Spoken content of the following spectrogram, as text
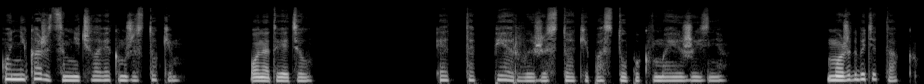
он не кажется мне человеком жестоким. Он ответил, «Это первый жестокий поступок в моей жизни». Может быть и так.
